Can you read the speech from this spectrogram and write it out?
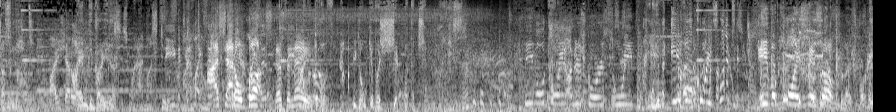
does not. My shadow. I am the creator. This is what I must do. See, for the my chat likes. I Shadow Bucks. That's the I name. don't, give a, I don't give a shit what the chat likes. Evil coin underscore sweep. Evil coin swept. Evil Coin system. something. Let's fucking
